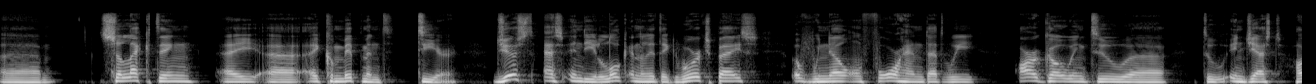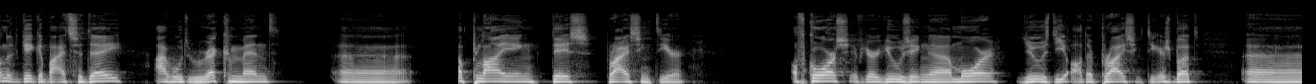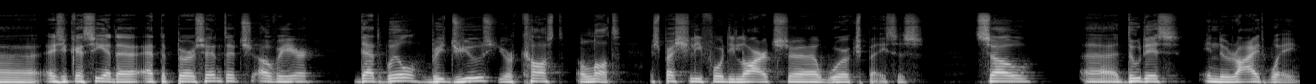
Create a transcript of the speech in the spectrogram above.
um, selecting a, uh, a commitment tier. Just as in the log analytic workspace, if we know on forehand that we are going to uh, to ingest 100 gigabytes a day, I would recommend uh, applying this pricing tier. Of course, if you're using uh, more, use the other pricing tiers. But uh, as you can see at the at the percentage over here, that will reduce your cost a lot, especially for the large uh, workspaces. So uh, do this in the right way.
